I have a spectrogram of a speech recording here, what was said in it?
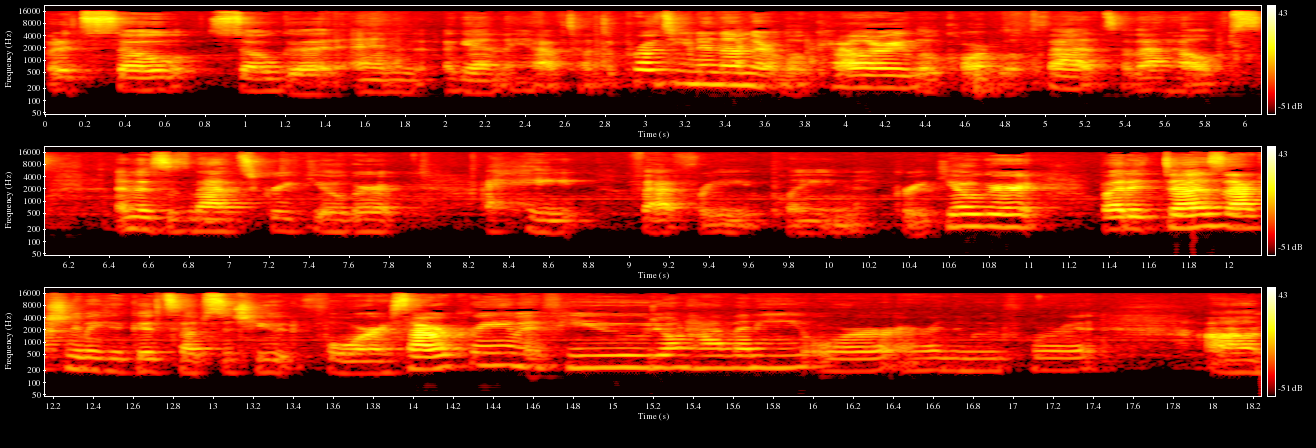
but it's so, so good. And again, they have tons of protein in them. They're low calorie, low carb, low fat, so that helps. And this is Matt's Greek yogurt. I hate fat-free plain Greek yogurt, but it does actually make a good substitute for sour cream if you don't have any or are in the mood for it. Um,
